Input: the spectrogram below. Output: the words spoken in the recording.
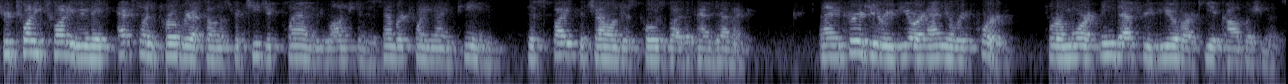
Through 2020, we made excellent progress on the strategic plan we launched in December 2019, despite the challenges posed by the pandemic. And I encourage you to review our annual report for a more in-depth review of our key accomplishments.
